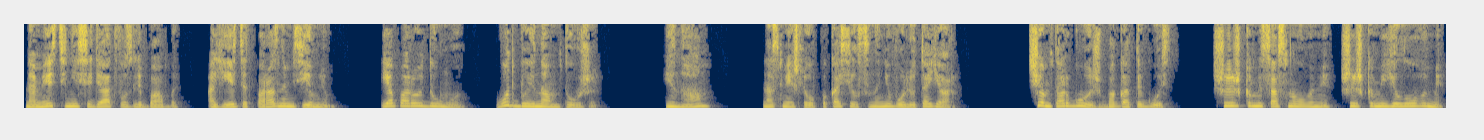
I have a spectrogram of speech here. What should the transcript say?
На месте не сидят возле бабы, а ездят по разным землям. Я порой думаю, вот бы и нам тоже. И нам? насмешливо покосился на него лютояр. Чем торгуешь, богатый гость? Шишками сосновыми, шишками еловыми?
